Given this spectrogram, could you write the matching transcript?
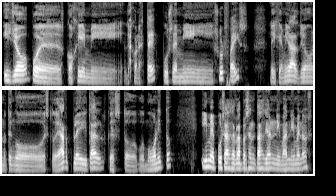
Y yo, pues, cogí mi. desconecté, puse mi Surface, le dije, mira, yo no tengo esto de AirPlay y tal, que esto pues, muy bonito, y me puse a hacer la presentación, ni más ni menos,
